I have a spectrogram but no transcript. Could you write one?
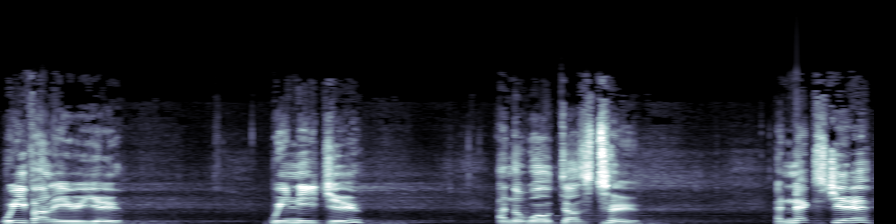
We value you we need you, and the world does too. And next year,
